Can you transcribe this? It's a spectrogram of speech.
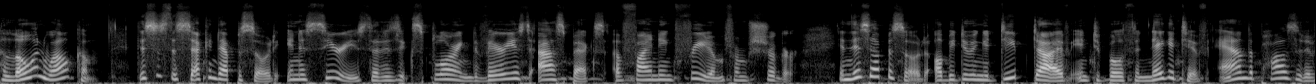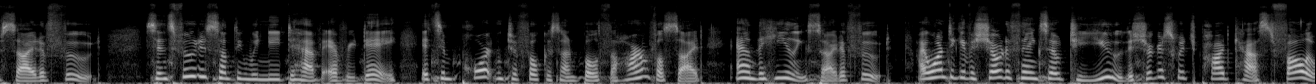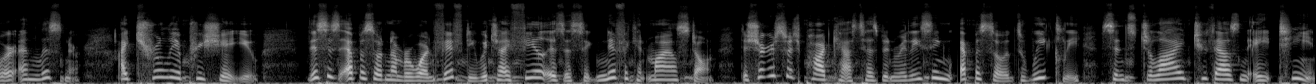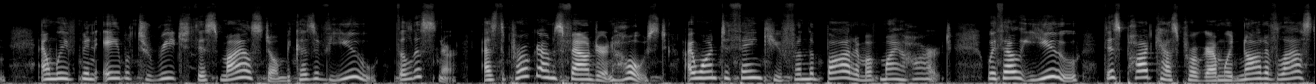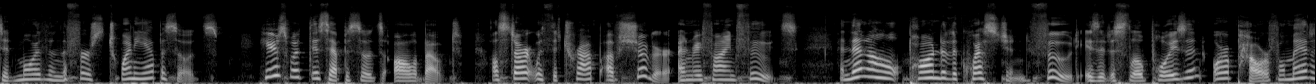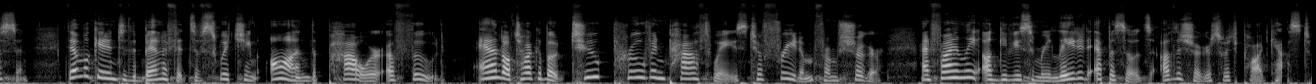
Hello and welcome. This is the second episode in a series that is exploring the various aspects of finding freedom from sugar. In this episode, I'll be doing a deep dive into both the negative and the positive side of food. Since food is something we need to have every day, it's important to focus on both the harmful side and the healing side of food. I want to give a shout of thanks out to you, the Sugar Switch podcast follower and listener. I truly appreciate you. This is episode number 150, which I mm-hmm. feel is a significant milestone. The Sugar Switch podcast has been releasing episodes weekly since July 2018, and we've been able to reach this milestone because of you, the listener. As the program's founder and host, I want to thank you from the bottom of my heart. Without you, this podcast program would not have lasted more than the first 20 episodes. Here's what this episode's all about. I'll start with the trap of sugar and refined foods. And then I'll ponder the question food, is it a slow poison or a powerful medicine? Then we'll get into the benefits of switching on the power of food. And I'll talk about two proven pathways to freedom from sugar. And finally, I'll give you some related episodes of the Sugar Switch podcast.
